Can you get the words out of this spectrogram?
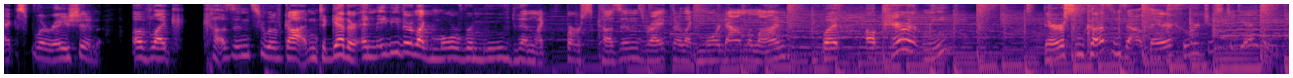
exploration of like cousins who have gotten together. And maybe they're like more removed than like first cousins, right? They're like more down the line. But apparently, there are some cousins out there who are just together.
